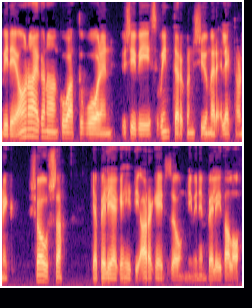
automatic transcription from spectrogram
Video on aikanaan kuvattu vuoden 1995 Winter Consumer Electronic Showssa ja peliä kehitti Arcade Zone-niminen pelitalo.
